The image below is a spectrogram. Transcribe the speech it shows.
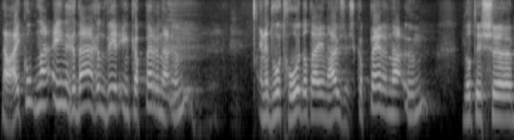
Nou, hij komt na enige dagen weer in Capernaum. En het wordt gehoord dat hij in huis is. Capernaum, dat is, uh,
